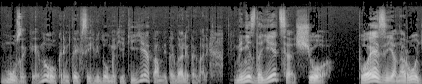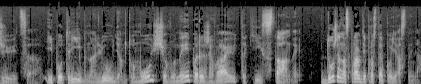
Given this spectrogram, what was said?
музики, ну окрім тих всіх відомих, які є, там і так далі. і так далі. Мені здається, що поезія народжується і потрібна людям тому, що вони переживають такі стани. Дуже насправді просте пояснення.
